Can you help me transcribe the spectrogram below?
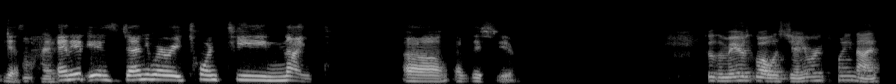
Yes. Okay. and it is January 29th uh, of this year. So the mayor's ball is January 29th.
